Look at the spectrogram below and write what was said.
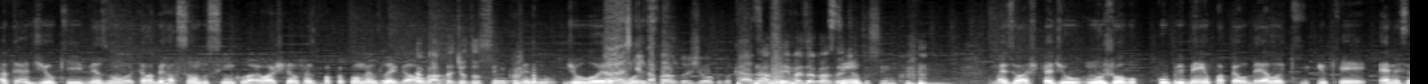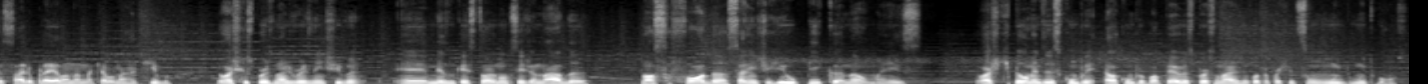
Até a Jill, que mesmo aquela aberração do 5 lá, eu acho que ela faz um papel pelo menos Eu legal. gosto da Jill do 5. Mesmo Jill loira, Não, acho que ele tá falando do jogo, no caso. Não, sim, mas eu gosto da Sim. Jill do 5. Mas eu acho que a Jill, no jogo, cumpre bem o papel dela que, e o que é necessário pra ela na, naquela narrativa. Eu acho que os personagens do Resident Evil, é, mesmo que a história não seja nada, nossa, foda, Silent Hill, pica, não, mas eu acho que pelo menos eles cumprem, ela cumpre o papel e os personagens em contrapartida são muito, muito bons.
